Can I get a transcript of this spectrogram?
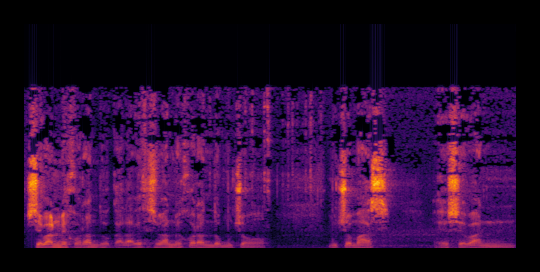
se van mejorando, cada vez se van mejorando mucho, mucho más. eh, se van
